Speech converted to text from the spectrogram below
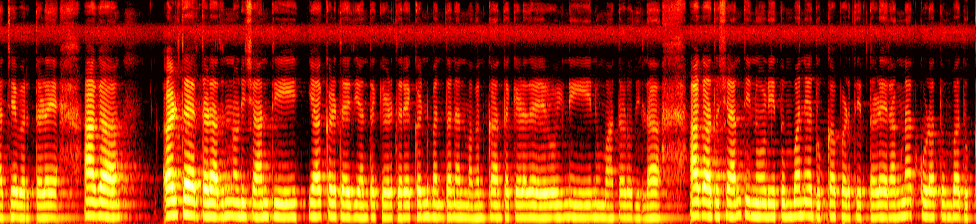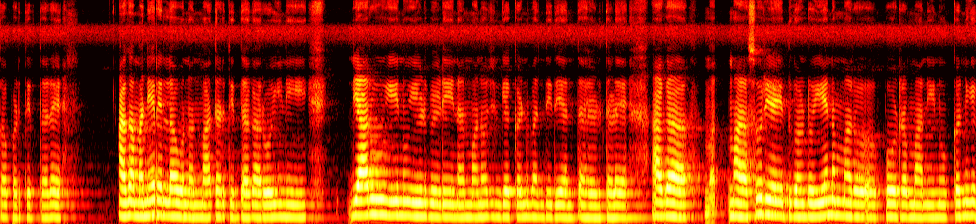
ಆಚೆ ಬರ್ತಾಳೆ. ಆಗ ಅಳ್ತಾ ಇರ್ತಾಳೆ. ಅದನ್ನು ನೋಡಿ ಶಾಂತಿ, ಯಾಕೆ ಕಳ್ತಾ ಇದೀಯ? ಅಂತ ಕೇಳ್ತಾರೆ. ಕಣ್ಣು ಬಂತ ನನ್ನ ಮಗನ್ಕ? ಅಂತ ಕೇಳಿದ್ರೆ, ರೋಹಿಣಿ ಏನು ಮಾತಾಡೋದಿಲ್ಲ. ಆಗ ಅದು ಶಾಂತಿ ನೋಡಿ ತುಂಬಾ ದುಃಖ ಪಡ್ತಿರ್ತಾಳೆ. ರಂಗನಾಥ್ ಕೂಡ ತುಂಬ ದುಃಖ ಪಡ್ತಿರ್ತಾರೆ ಆಗ ಮನೆಯವರೆಲ್ಲ ಒಂದೊಂದು ಮಾತಾಡ್ತಿದ್ದಾಗ, ರೋಹಿಣಿ, ಯಾರು ಏನು ಹೇಳ್ಬೇಡಿ ನನ್ನ ಮನೋಜನಿಗೆ ಕಣ್ಣು ಬಂದಿದೆ ಅಂತ ಹೇಳ್ತಾಳೆ. ಆಗ ಮ ಸೂರ್ಯ ಎದ್ಕೊಂಡು ಏನಮ್ಮ ರೋ, ಪೌಡ್ರಮ್ಮ, ನೀನು ಕಣ್ಣಿಗೆ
